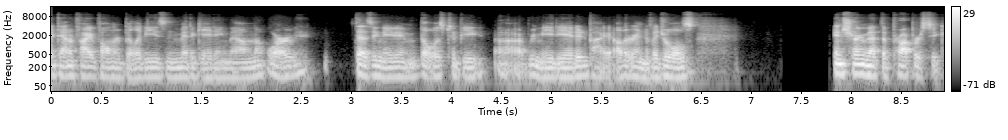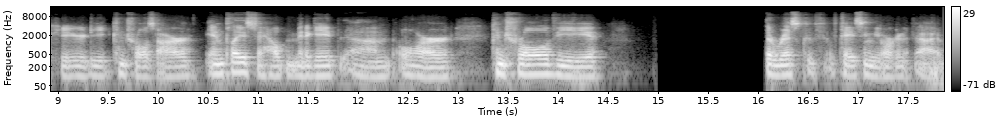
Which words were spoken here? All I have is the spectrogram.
identify vulnerabilities and mitigating them or designating those to be uh, remediated by other individuals, ensuring that the proper security controls are in place to help mitigate um, or control the the risk of facing the organ, uh,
